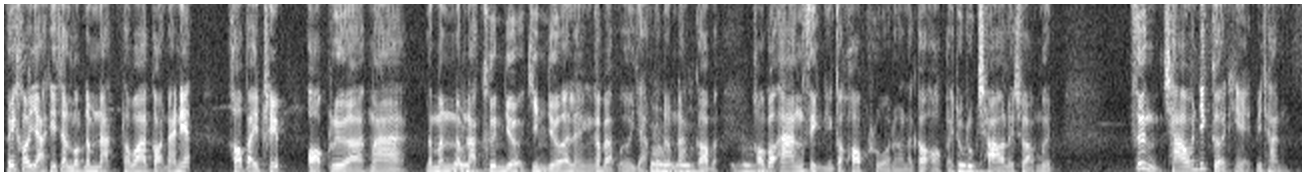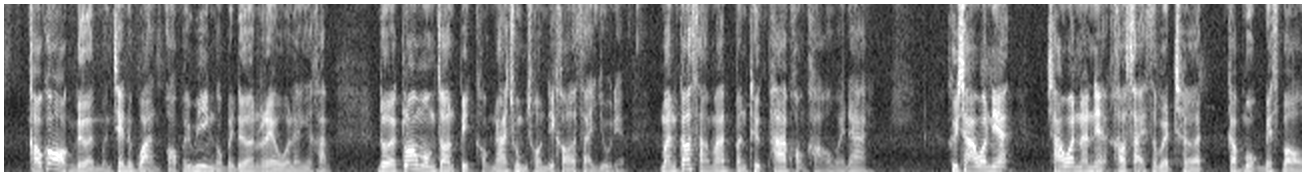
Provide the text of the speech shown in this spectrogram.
เฮ้ยเขาอยากที่จะลดน้ำหนัก เพราะว่าก่อนหน้าเนี้ยเขาไปทริปออกเรือมา แล้วมันน้ำหนักขึ้นเยอะกินเยอะอะไรเงี้ยก็แบบเอออยากลดน้ำหนักก็แบบเขาก็อ้างสิ่งนี้กับครอบครัวเนาะแล้วก็ออกไปทุกๆเช้าเลยช่วงมืด ซึ่งเช้าวันที่เกิดเหตุพี่ทันเขาก็ออกเดินเหมือนเช่นทุกวันออกไปวิ่งออกไปเดินเร็วอะไรเงี้ยครับโดยกล้องวงจรปิดของหน้าชุมชนที่เขาอาศัยอยู่เนี่ยมันก็สามารถบันทึกภาพของเขาเอาไว้ได้ คือเช้าวันเนี้ยเช้าวันนั้นเนี่ยเขาใส่ sweatshirt กับหมวกเบสบอล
